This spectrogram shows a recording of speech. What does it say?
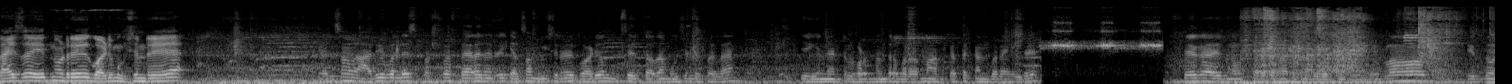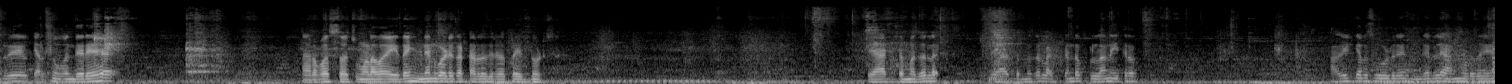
Guys ಐತ್ ನೋಡ್ರಿ ಗಾಡಿ ಮುಗಿಸಿನ್ರಿ ಕೆಲಸ ಆದಿ ಬಲ್ಲ ಫಸ್ಟ್ ಫಸ್ಟ್ ತಯಾರ ಅದನ್ರಿ ಕೆಲಸ ಮುಗಿಸಿನ್ರಿ ಗಾಡಿ ಒಂದು ಮುಗಿಸಿರ್ತದ ಮುಗಿಸಿನ್ರಿ ಫಲ ಈಗ ನೆಂಟ್ರಲ್ಲಿ ಹೊಡೆದ ನಂತರ ಬರೋಣ ಅನ್ಕತಕ್ಕಂತ ಬರಂಗಿಲ್ಲ ರೀ ಬೇಗ ಇದು ನಮಸ್ಕಾರ ಇದು ನೋಡ್ರಿ ಕೆಲಸ ಬಂದಿರಿ. ಅರ್ಬಸ್ ಸ್ವಚ್ಛ ಮಾಡೋದ. ಇದೇ ಹಿಂದಿನ ಗಾಡಿ ಕಟ್ಟಾರದಿರತ್ತ ಇದು ನೋಡ್ರಿ. ಎರಡು ಮೊದಲು ಎರಡು ಮೊದಲು ಹಾಕೊಂಡು ಫುಲ್ಲಾನ ಐತ್ರ ಹಾಗೆ ಕೆಲಸ ನೋಡ್ರಿ ಹಂಗರ್ಲಿ ಹಣ್ಣು ನೋಡ್ರಿ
